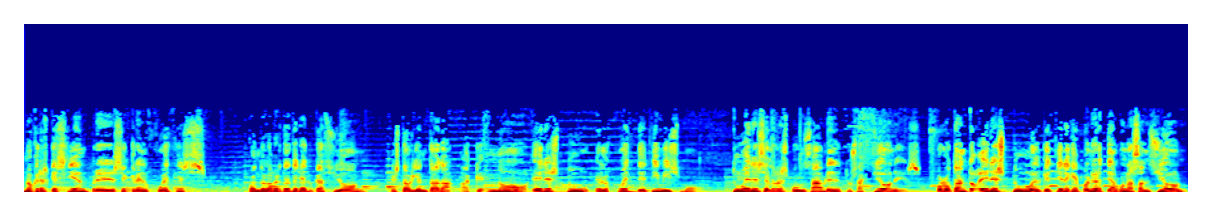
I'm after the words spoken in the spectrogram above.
¿No crees que siempre se creen jueces cuando la verdadera educación está orientada a que no, eres tú el juez de ti mismo? Tú eres el responsable de tus acciones. Por lo tanto, eres tú el que tiene que ponerte alguna sanción.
